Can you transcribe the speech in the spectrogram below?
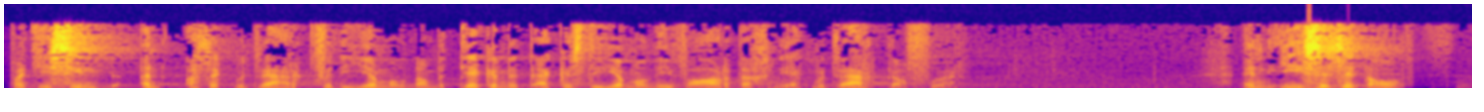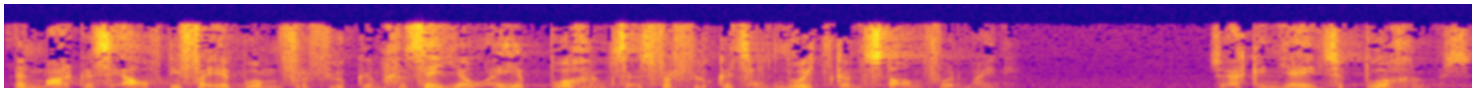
Want jy sien, as ek moet werk vir die hemel, dan beteken dit ek is die hemel nie waardig nie, ek moet werk daarvoor. En Jesus het al in Markus 11 die vijeboom vervloek en gesê, jou eie pogings is vervloek, het sal nooit kan staan voor my nie. So ek en jy in sy pogings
